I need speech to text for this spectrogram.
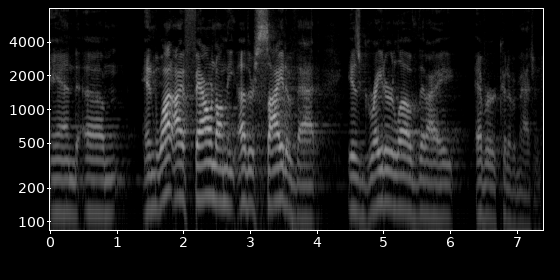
And, um, and what I've found on the other side of that is greater love than I ever could have imagined.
